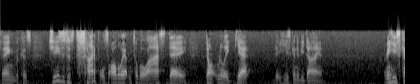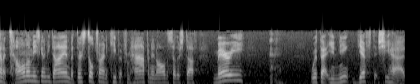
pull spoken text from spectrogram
thing because Jesus' disciples, all the way up until the last day, don't really get that he's going to be dying. I mean, he's kind of telling them he's going to be dying, but they're still trying to keep it from happening, all this other stuff. Mary, with that unique gift that she had,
